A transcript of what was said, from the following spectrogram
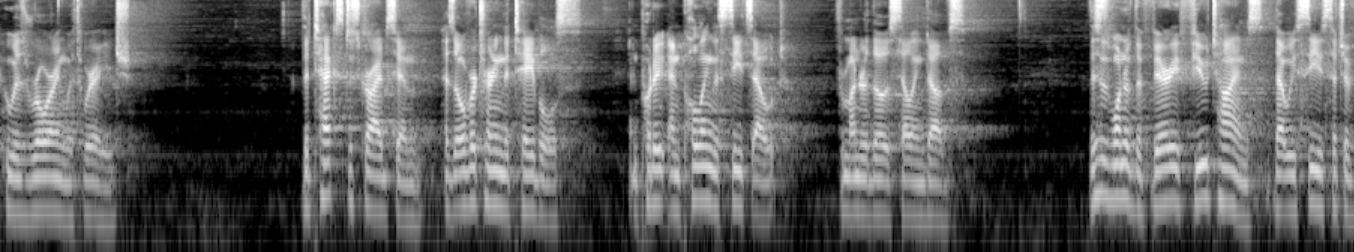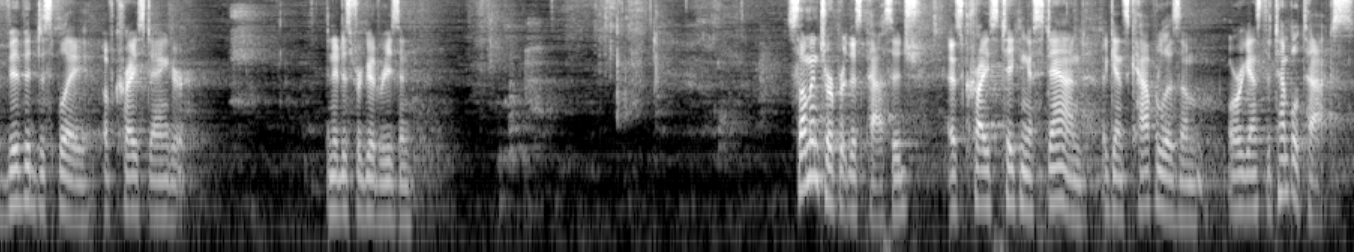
who was roaring with rage. The text describes him as overturning the tables and, putting, and pulling the seats out from under those selling doves. This is one of the very few times that we see such a vivid display of Christ's anger, and it is for good reason. Some interpret this passage as Christ taking a stand against capitalism or against the temple tax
